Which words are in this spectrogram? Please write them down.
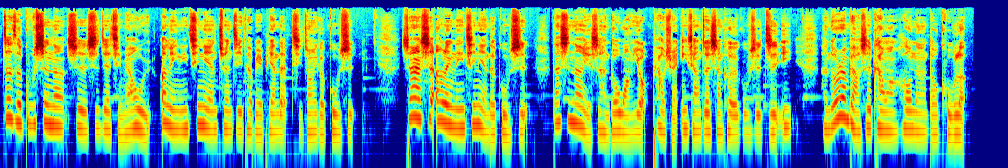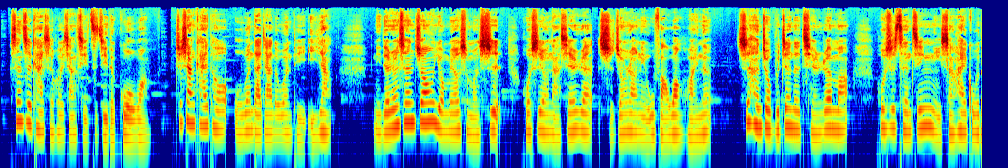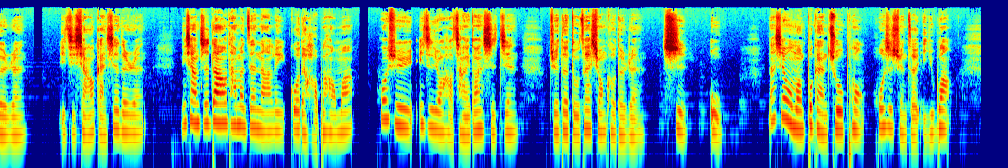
这则故事呢是《世界奇妙物语》二零零七年春季特别篇的其中一个故事。虽然是二零零七年的故事，但是呢也是很多网友票选印象最深刻的故事之一。很多人表示看完后呢都哭了，甚至开始回想起自己的过往，就像开头我问大家的问题一样。你的人生中有没有什么事，或是有哪些人始终让你无法忘怀呢？是很久不见的前任吗？或是曾经你伤害过的人，以及想要感谢的人？你想知道他们在哪里，过得好不好吗？或许一直有好长一段时间，觉得堵在胸口的人、事物，那些我们不敢触碰，或是选择遗忘，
